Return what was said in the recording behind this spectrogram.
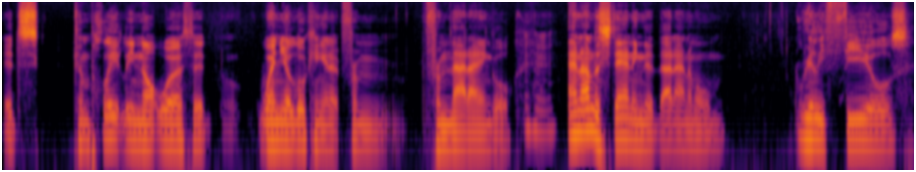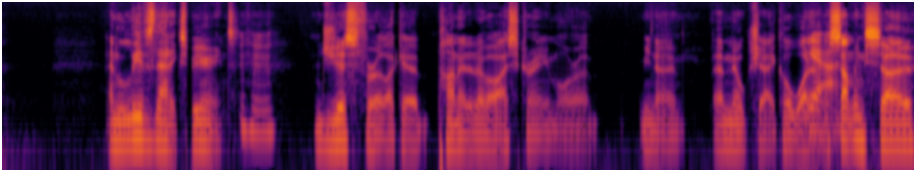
It's completely not worth it when you're looking at it from from that angle hmm and understanding that that animal really feels and lives that experience hmm just for like a punnet of ice cream or a you know a milkshake or whatever. Yeah. something so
